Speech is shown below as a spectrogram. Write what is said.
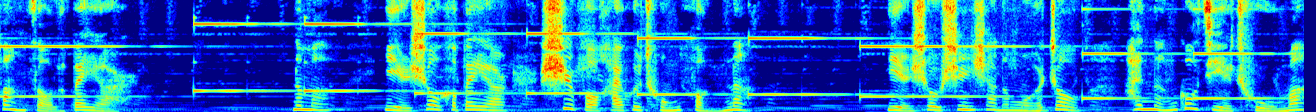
放走了贝尔。那么，野兽和贝尔是否还会重逢呢？野兽身上的魔咒还能够解除吗？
